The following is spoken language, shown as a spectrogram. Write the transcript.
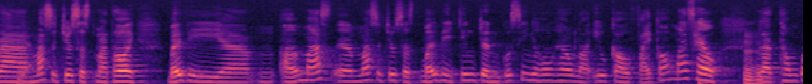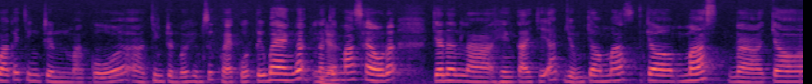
và Dạ. Massachusetts mà thôi. Bởi vì à, ở Mass, à, Massachusetts bởi vì chương trình của Senior Home Health là yêu cầu phải có Mass Health Ừ. là thông qua cái chương trình mà của à, chương trình bảo hiểm sức khỏe của tiểu bang đó là Dạ. cái Mass Health đó. Cho nên là hiện tại chỉ áp dụng cho Mass cho Mass và cho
